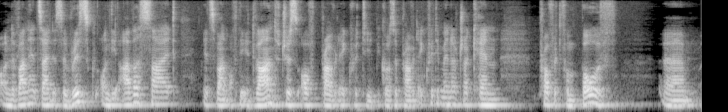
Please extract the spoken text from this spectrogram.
on the one hand side, is a risk. On the other side, it's one of the advantages of private equity because a private equity manager can profit from both um,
